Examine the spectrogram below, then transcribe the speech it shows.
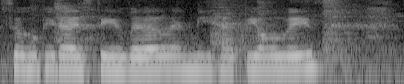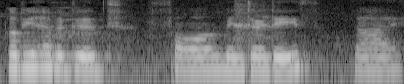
So hope you guys stay well and be happy always. Hope you have a good fall winter days bye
